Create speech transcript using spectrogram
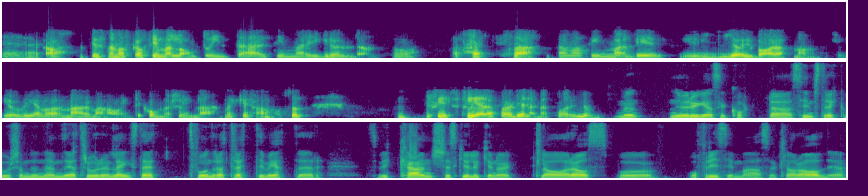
eh, ja, just när man ska simma långt och inte är simmare i grunden. Så att hetsa när man simmar, det gör ju bara att man ligger och vevar med armarna och inte kommer så himla mycket framåt. Så det finns flera fördelar med att ta det lugnt. Men nu är det ganska korta simsträckor som du nämnde. Jag tror den längsta är 230 meter. Så vi kanske skulle kunna klara oss på att frisimma, alltså klara av det.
